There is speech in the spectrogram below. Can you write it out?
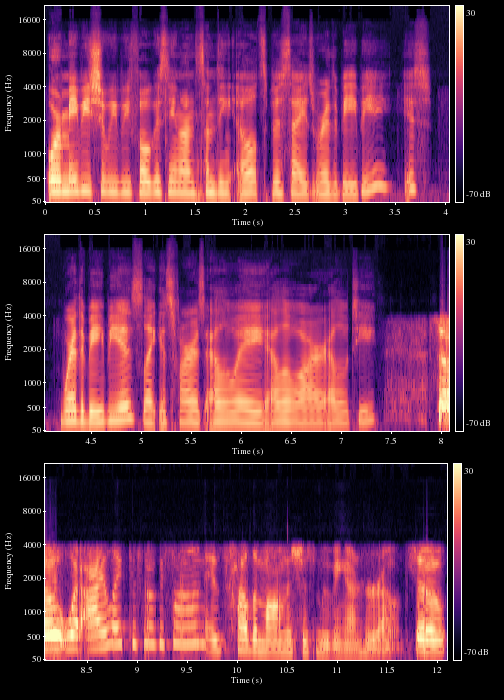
or maybe should we be focusing on something else besides where the baby is? Where the baby is, like as far as LOA, LOR, LOT? So what I like to focus on is how the mom is just moving on her own. So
